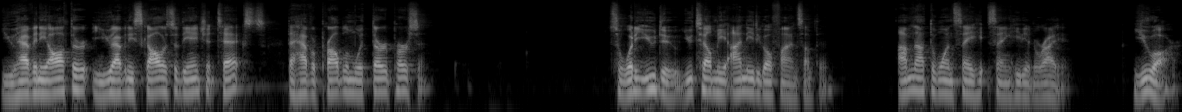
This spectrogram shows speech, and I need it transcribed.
You have any author, you have any scholars of the ancient texts that have a problem with third person? So what do you do? You tell me I need to go find something. I'm not the one say, saying he didn't write it. You are.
